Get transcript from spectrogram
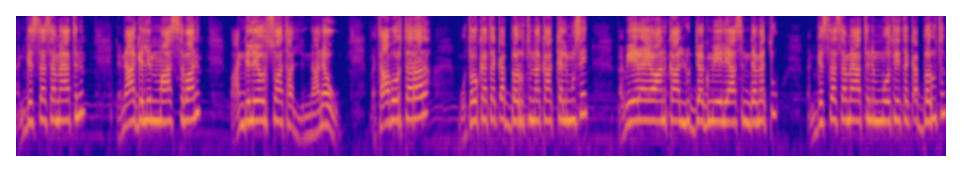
መንግሥተ ሰማያትንም ደናግልም ማስባንም በአንድ ላይ ወርሷታልና ነው። በታቦር ተራራ ሞተው ከተቀበሩት መካከል ሙሴን በብሔረ ሕያዋን ካሉት ደግሞ ኤልያስ እንደመጡ መንግሥተ ሰማያትንም ሞተው የተቀበሩትም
